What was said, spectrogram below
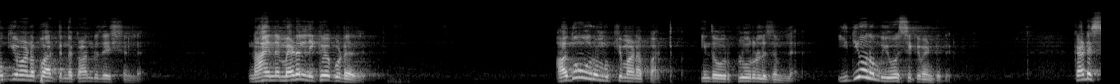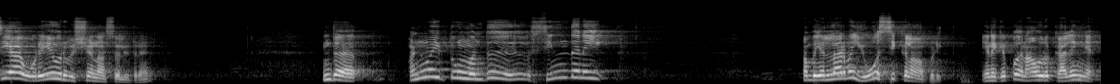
முக்கியமான பார்ட் இந்த கான்வர்சேஷனில் நான் இந்த மெடல் நிற்கவே கூடாது. அதுவும் ஒரு முக்கியமான பார்ட் இந்த ஒரு ப்ளூரலிசமில் இதையும் நம்ம யோசிக்க வேண்டியது. கடைசியாக ஒரே ஒரு விஷயம் நான் சொல்லிடுறேன். இந்த அண்மைத்துவம் வந்து சிந்தனை நம்ம எல்லாருமே யோசிக்கலாம் அப்படி. எனக்கு எப்போ நான் ஒரு கலைஞன்.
